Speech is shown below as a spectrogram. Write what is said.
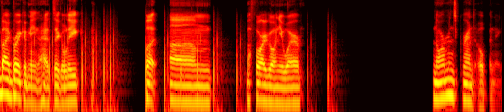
By break, I mean I had to take a leak. But, um, before I go anywhere, Norman's grand opening.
